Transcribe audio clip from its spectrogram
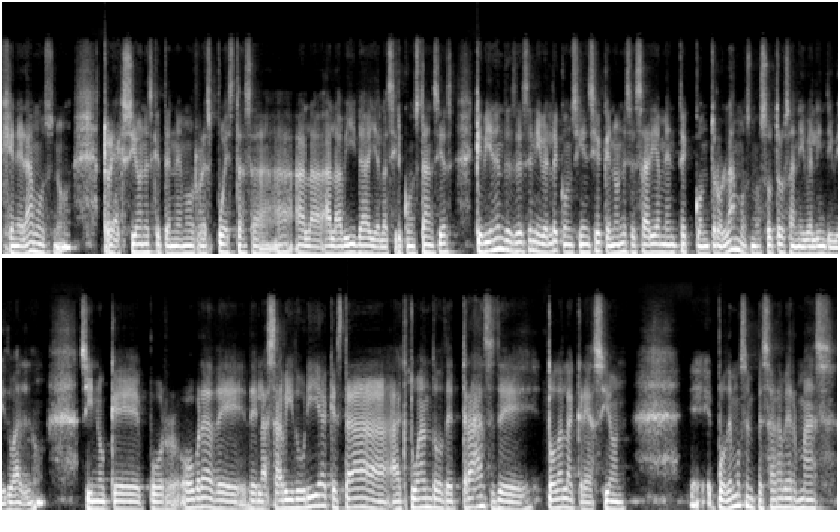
generamos, ¿no? Reacciones que tenemos, respuestas a, la, a la vida y a las circunstancias que vienen desde ese nivel de conciencia que no necesariamente controlamos nosotros a nivel individual, ¿no? Sino que por obra de, la sabiduría que está actuando detrás de toda la creación, eh, podemos empezar a ver más,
